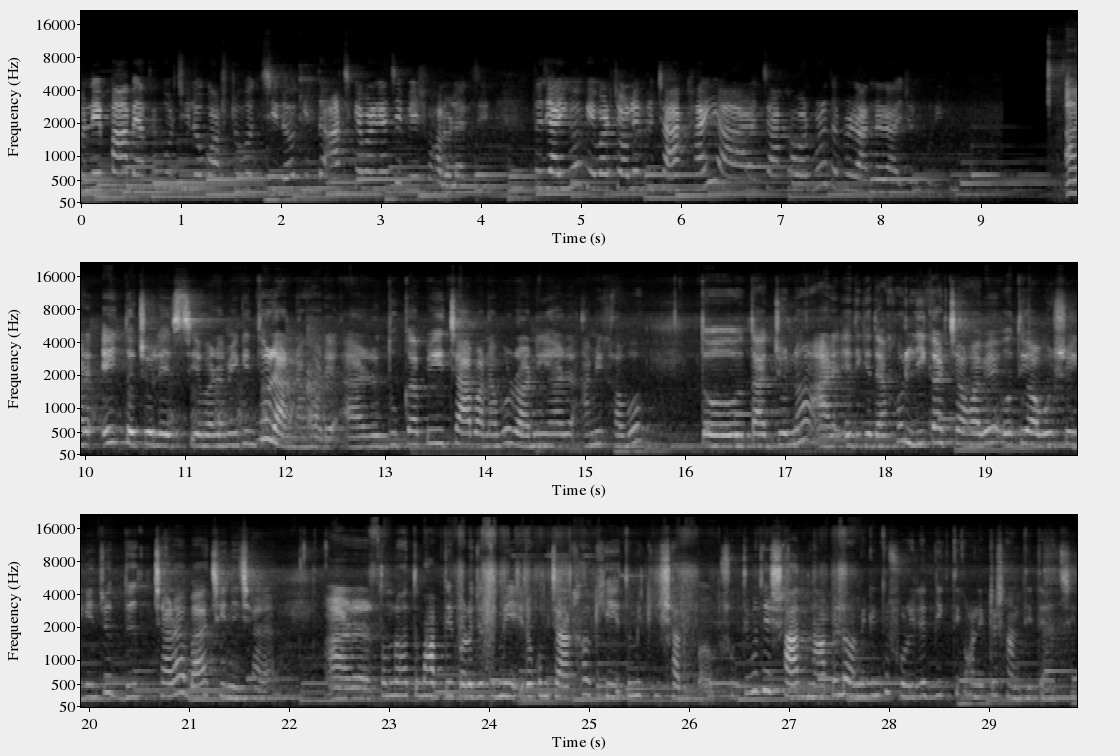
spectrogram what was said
মানে পা ব্যথা করছিল, কষ্ট হচ্ছিল, কিন্তু আজকে আবার গেছে, বেশ ভালো লাগছে। তো যাই হোক, এবার চলো একটু চা খাই, আর চা খাওয়ার পরে তারপরে রান্নার আয়োজন আর এই তো চলে এসেছি, এবার আমি কিন্তু রান্নাঘরে। আর দু কাপি চা বানাবো, রনি আর আমি খাব। তো তার জন্য, আর এদিকে দেখো, লিকার চা হবে, অতি অবশ্যই কিন্তু দুধ ছাড়া বা চিনি ছাড়া। আর তোমরা হয়তো ভাবতেই পারো যে তুমি এরকম চা খাও, খেয়ে তুমি কী স্বাদ পাও? সত্যি বলছি স্বাদ না পেলেও আমি কিন্তু শরীরের দিক থেকে অনেকটা শান্তিতে আছি।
